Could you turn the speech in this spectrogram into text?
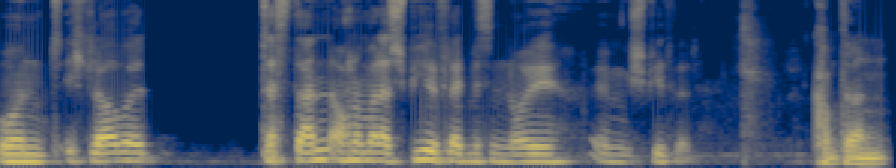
und ich glaube, dass dann auch nochmal das Spiel vielleicht ein bisschen neu ähm, gespielt wird. Kommt dann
